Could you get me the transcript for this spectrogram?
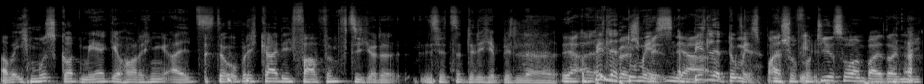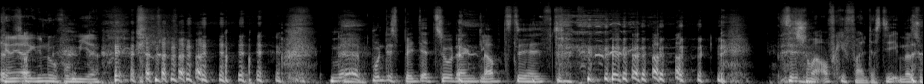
aber ich muss Gott mehr gehorchen als der Obrigkeit. Ich fahre 50 oder das ist jetzt natürlich ein bisschen, äh, Ja, ein, bisschen ein dummes, ja. ein bisschen ein dummes Beispiel. Also von dir so ein Beitrag, ich kenne ich eigentlich nur von mir. ne, buntes Bild dazu, dann glaubt es die Hälfte. Es ist schon mal aufgefallen, dass die immer so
